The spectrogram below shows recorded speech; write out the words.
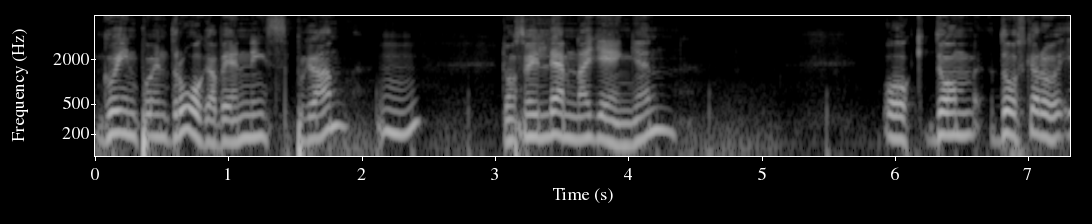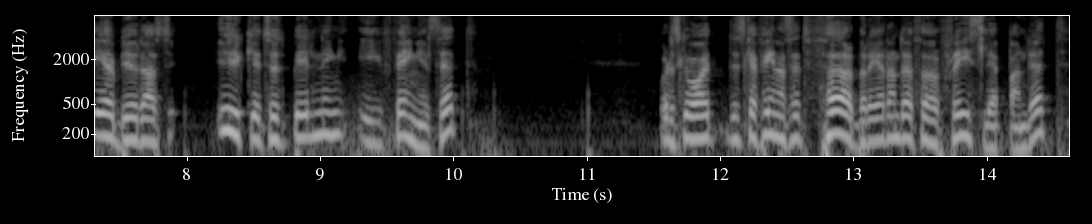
gå in på en drogavvänjningsprogram. Mm. De som vill lämna gängen. Och de, då ska då erbjudas yrkesutbildning i fängelset. Och det ska, vara ett, det ska finnas ett förberedande för frisläppandet.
